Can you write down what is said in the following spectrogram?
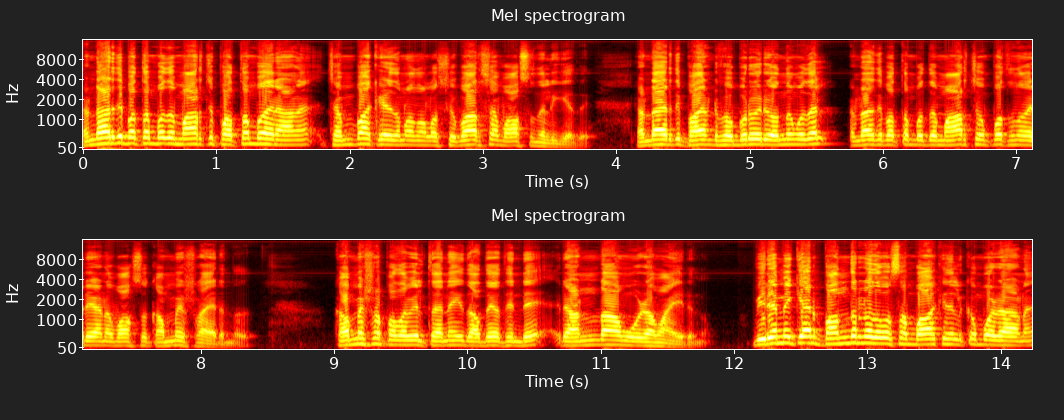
രണ്ടായിരത്തി പത്തൊമ്പത് മാർച്ച് പത്തൊമ്പതിനാണ് ചെമ്പാക്ക് എഴുതണമെന്നുള്ള ശുപാർശ വാസു നൽകിയത്. രണ്ടായിരത്തി പതിനെട്ട് ഫെബ്രുവരി ഒന്ന് മുതൽ രണ്ടായിരത്തി പത്തൊമ്പത് മാർച്ച് മുപ്പത്തൊന്ന് വരെയാണ് വാസു കമ്മീഷണറായിരുന്നത്. കമ്മീഷണർ പദവിയിൽ തന്നെ ഇത് അദ്ദേഹത്തിന്റെ രണ്ടാം ഊഴമായിരുന്നു. വിരമിക്കാൻ പന്ത്രണ്ട് ദിവസം ബാക്കി നിൽക്കുമ്പോഴാണ്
